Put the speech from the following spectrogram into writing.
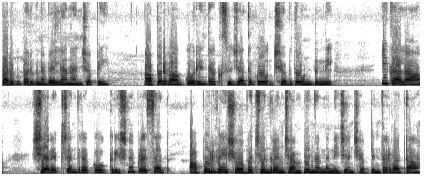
పరుగు పరుగున వెళ్ళానని చెప్పి అపూర్వ గోరింటాక్ సుజాతకు చెబుతూ ఉంటుంది. ఇక అలా శరత్ చంద్రకు కృష్ణప్రసాద్ అపూర్వే శోభచంద్రని చంపిందన్న నిజం చెప్పిన తర్వాత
